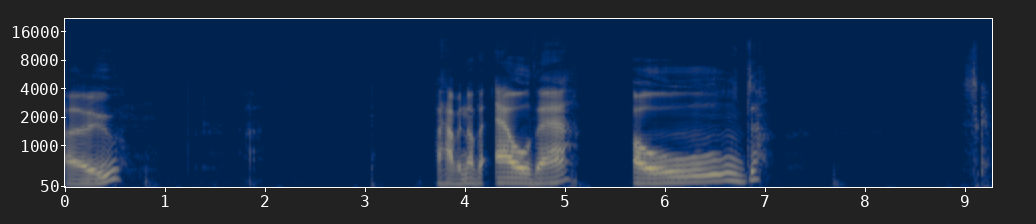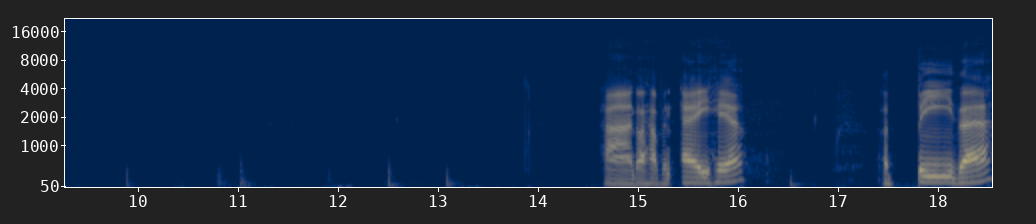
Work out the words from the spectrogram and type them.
O. I have another L there. Old. And I have an A here, a B there,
